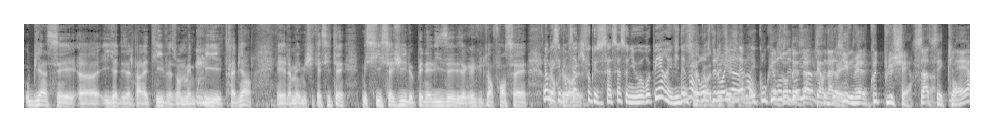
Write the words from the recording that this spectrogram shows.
Ou bien c'est euh, il y a des alternatives, elles ont le même prix et très bien et la même efficacité. Mais s'il s'agit de pénaliser les agriculteurs français, Non, mais c'est pour ça reste- qu'il faut que ça se fasse au niveau européen, évidemment. Concurrence déloyale. Évidemment. Et concurrence Elles ont des déloyale, c'est alternatives, mais elles coûtent plus cher. Ça, Voilà. c'est clair.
